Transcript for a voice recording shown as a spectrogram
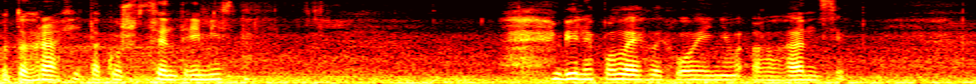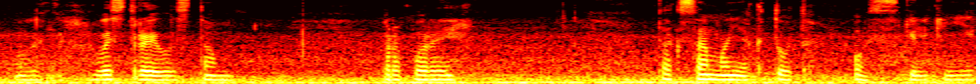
фотографій також в центрі міста. Біля полеглих воїнів афганців Ви- вистроїлись там прапори. Так само, як тут. Ось скільки їх.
